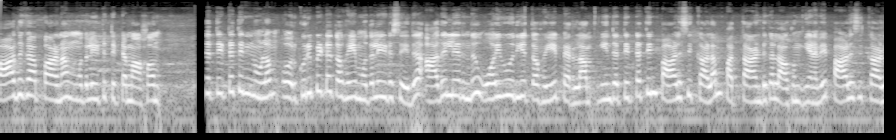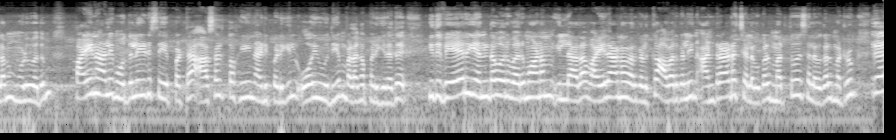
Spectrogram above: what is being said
பாதுகாப்பான முதலீட்டு திட்டமாகும். இந்த திட்டத்தின் மூலம் ஒரு குறிப்பிட்ட தொகையை முதலீடு செய்து அதிலிருந்து ஓய்வூதிய தொகையை பெறலாம். இந்த திட்டத்தின் பாலிசி காலம் பத்து ஆண்டுகள் ஆகும். எனவே பாலிசி காலம் முழுவதும் பயனாளி முதலீடு செய்யப்பட்ட அசல் தொகையின் அடிப்படையில் ஓய்வூதியம் வழங்கப்படுகிறது. இது வேறு எந்த ஒரு வருமானம் இல்லாத வயதானவர்களுக்கு அவர்களின் அன்றாட செலவுகள் மருத்துவ செலவுகள் மற்றும் பிற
